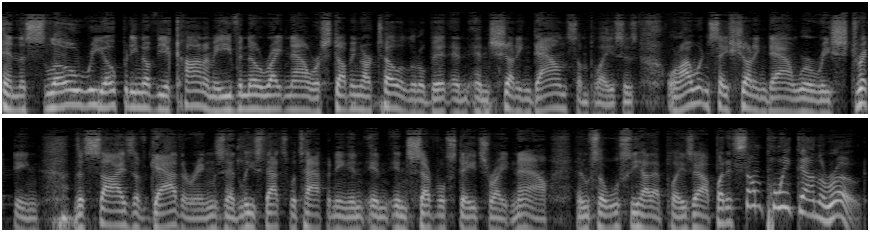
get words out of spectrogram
and the slow reopening of the economy, even though right now we're stubbing our toe a little bit and, and shutting down some places, or I wouldn't say shutting down, we're restricting the size of gatherings. At least that's what's happening in, in, in several states right now. And so we'll see how that plays out. But at some point down the road,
